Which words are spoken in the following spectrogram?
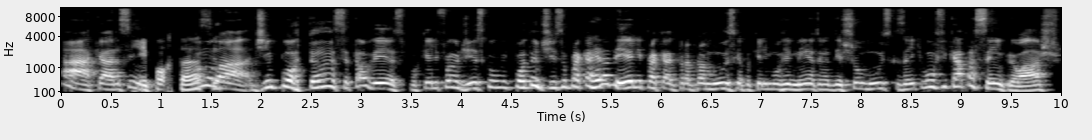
Ah, cara, assim. De importância. Vamos lá, de importância, talvez, porque ele foi um disco importantíssimo para a carreira dele, para a música, para aquele movimento, né? Deixou músicas aí que vão ficar para sempre, eu acho.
